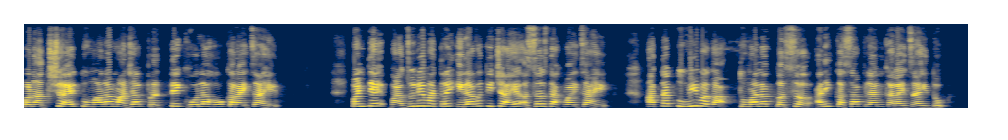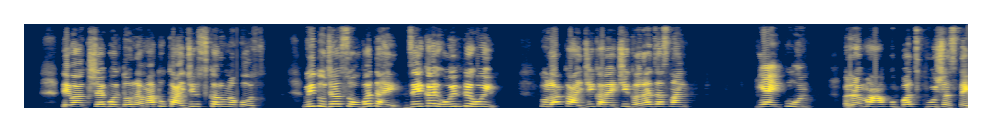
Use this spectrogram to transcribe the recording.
पण अक्षय तुम्हाला माझ्या प्रत्येक होला हो करायचं आहे. पण ते बाजूने मात्र इरावतीचे आहे असंच दाखवायचं आहे. आता तुम्ही बघा तुम्हाला कसं आणि कसा प्लॅन करायचा आहे तो. तेव्हा अक्षय बोलतो रमा तू काळजीच करू नकोस. मी तुझ्या सोबत आहे. जे काय होईल ते होईल. तुला काळजी करायची गरजच नाही. हे ऐकून रमा खूपच खुश असते.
